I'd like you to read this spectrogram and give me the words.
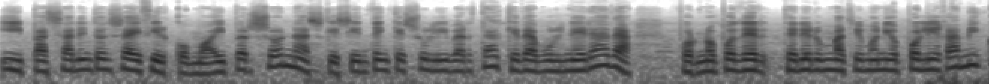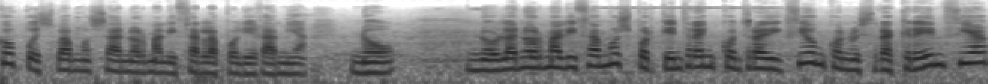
y pasar entonces a decir, como hay personas que sienten que su libertad queda vulnerada por no poder tener un matrimonio poligámico, pues vamos a normalizar la poligamia. No, no la normalizamos porque entra en contradicción con nuestra creencia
